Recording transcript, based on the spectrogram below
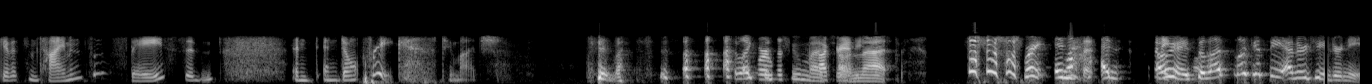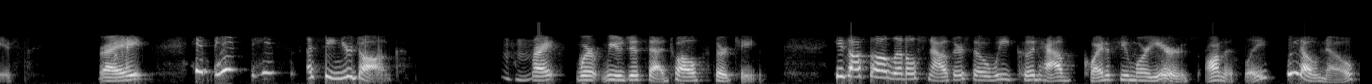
give it some time and some space and and and don't freak too much. Too much. I like or the too much on that. right, and and Okay, so let's look at the energy underneath, right? Okay. He, he, he's a senior dog, mm-hmm. right? Where you just said 12, 13. He's also a little schnauzer, so we could have quite a few more years, honestly. We don't know.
